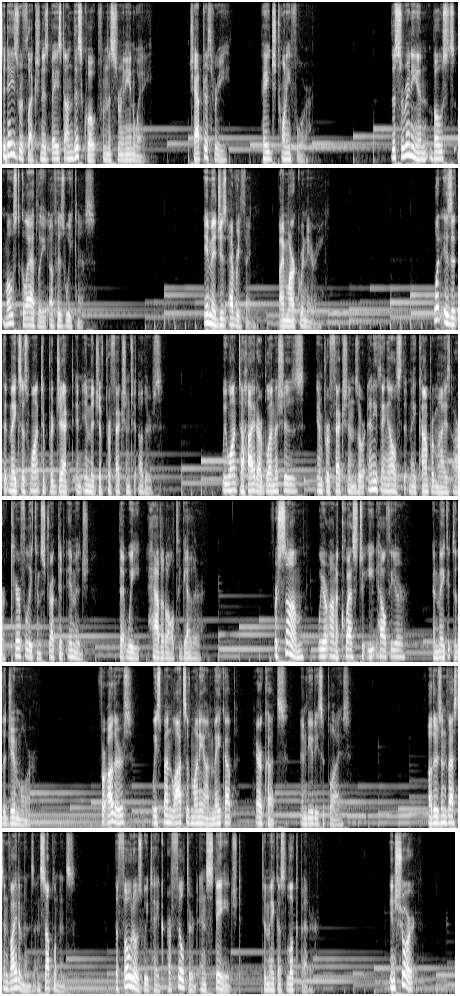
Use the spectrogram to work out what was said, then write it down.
Today's reflection is based on this quote from the Cyrenian Way, Chapter 3, page 24. The Cyrenian boasts most gladly of his weakness. Image is Everything by Mark Ranieri. What is it that makes us want to project an image of perfection to others? We want to hide our blemishes, imperfections, or anything else that may compromise our carefully constructed image that we have it all together. For some, we are on a quest to eat healthier and make it to the gym more. For others, we spend lots of money on makeup, haircuts, and beauty supplies. Others invest in vitamins and supplements. The photos we take are filtered and staged to make us look better. In short,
